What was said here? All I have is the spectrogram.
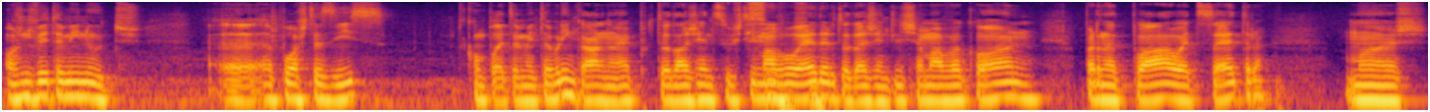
aos 90 minutos eh, apostas isso, completamente a brincar, não é? Porque toda a gente subestimava Sim, o sim. Éder, toda a gente lhe chamava Con, perna de pau, etc. Mas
